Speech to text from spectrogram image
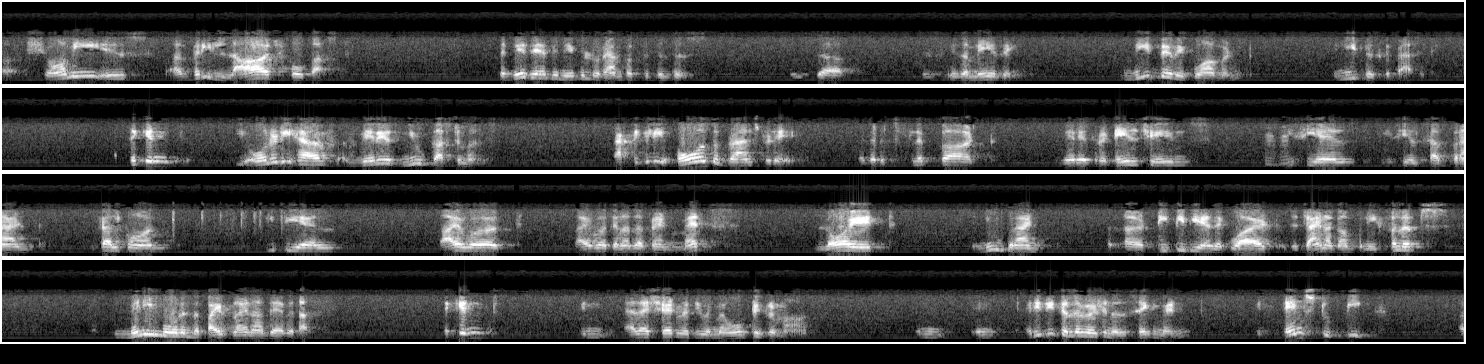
uh, Xiaomi is a very large forecast. The way they have been able to ramp up the business is uh, is, amazing. Meet their requirement, you need this capacity. Second, we already have various new customers. Practically all the brands today, whether it's Flipkart, various retail chains, mm -hmm. ECL, ECL sub-brand, Falcon, EPL, Skyworth, Skyworth another brand, Metz, Lloyd, new brand uh, TPV has acquired, the China company Philips. Many more in the pipeline are there with us. Second, in, as I shared with you in my opening remarks, in, in LED television as a segment, it tends to peak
